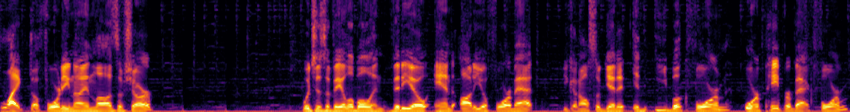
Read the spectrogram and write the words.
like the 49 Laws of Sharpe, which is available in video and audio format, you can also get it in ebook form or paperback form.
